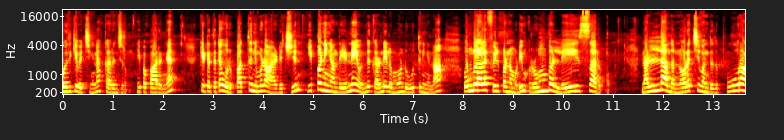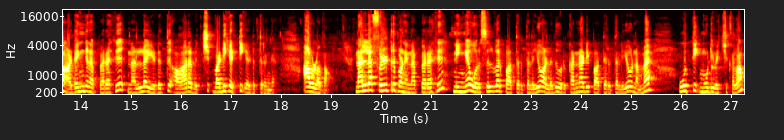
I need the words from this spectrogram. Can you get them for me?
கொதிக்க வச்சிங்கன்னா கரிஞ்சிரும். இப்போ பாருங்கள் கிட்டத்தட்ட ஒரு பத்து நிமிடம் ஆயிடுச்சு. இப்போ நீங்கள் அந்த எண்ணெயை வந்து கரண்டியில் மோண்டு ஊற்றுனீங்கன்னா உங்களால் ஃபீல் பண்ண முடியும். ரொம்ப லேஸாக இருக்கும். நல்லா அந்த நுரைச்சி வந்தது பூரா அடங்கின பிறகு நல்லா எடுத்து ஆற வச்சு வடிகட்டி எடுத்துருங்க. அவ்வளோதான். நல்லா ஃபில்ட்ரு பண்ணின பிறகு நீங்கள் ஒரு சில்வர் பாத்திரத்துலையோ அல்லது ஒரு கண்ணாடி பாத்திரத்துலையோ நம்ம ஊற்றி மூடி வச்சுக்கலாம்.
